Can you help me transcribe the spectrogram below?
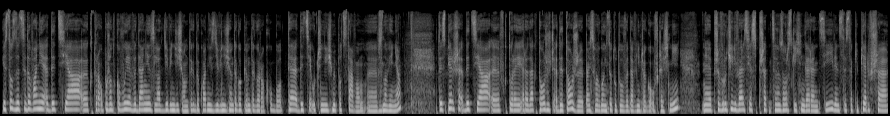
Jest to zdecydowanie edycja, y, która uporządkowuje wydanie z lat 90., dokładnie z 95 roku, bo te edycje uczyniliśmy podstawą y, wznowienia. To jest pierwsza edycja, w której redaktorzy czy edytorzy Państwowego Instytutu Wydawniczego ówcześni przywrócili wersję sprzed cenzorskich ingerencji, więc to jest takie pierwsze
